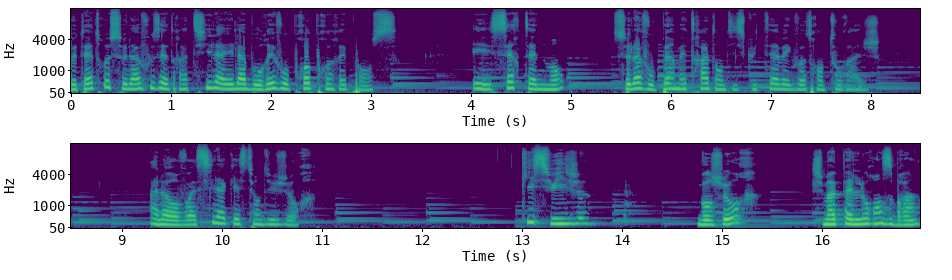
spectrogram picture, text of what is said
Peut-être cela vous aidera-t-il à élaborer vos propres réponses. Et certainement, cela vous permettra d'en discuter avec votre entourage. Alors voici la question du jour. Qui suis-je? Bonjour, je m'appelle Laurence Brun.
